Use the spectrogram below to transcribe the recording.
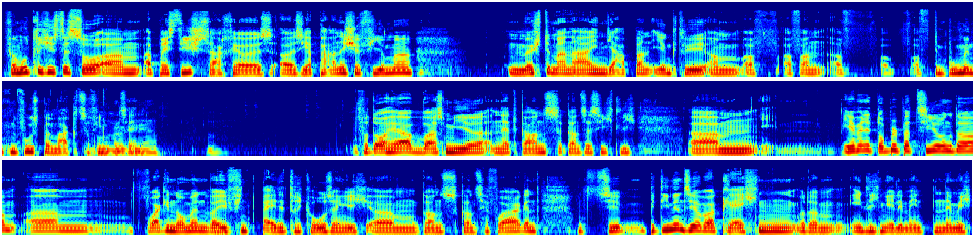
Vermutlich ist es so ähm, eine Prestigesache. Als, als japanische Firma möchte man auch in Japan irgendwie ähm, auf, auf, an, auf, auf, auf dem boomenden Fußballmarkt zu finden sein. Ja. Von daher war es mir nicht ganz, ganz ersichtlich. Ähm, ich habe eine Doppelplatzierung da ähm, vorgenommen, weil ich finde beide Trikots eigentlich ähm, ganz, ganz hervorragend. Und sie bedienen sich aber gleichen oder ähnlichen Elementen, nämlich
